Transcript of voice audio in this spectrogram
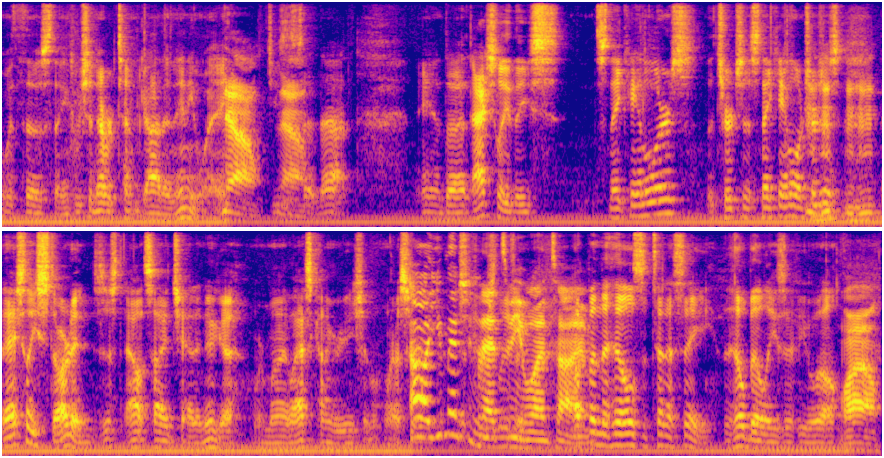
with those things. We should never tempt God in any way. No, Jesus no. said that. And uh, actually, these snake handlers, the churches, snake handler churches, mhm. they actually started just outside Chattanooga, where my last congregation where I Oh, you mentioned that to me one time. Up in the hills of Tennessee, the hillbillies, if you will. wow.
